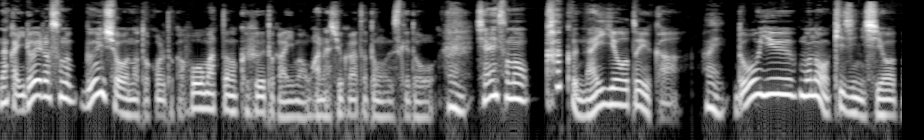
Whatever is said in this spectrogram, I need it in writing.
なんかいろいろその文章のところとかフォーマットの工夫とか今お話伺ったと思うんですけど、はい、ちなみにその書く内容というか、はい、どういうものを記事にしようっ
